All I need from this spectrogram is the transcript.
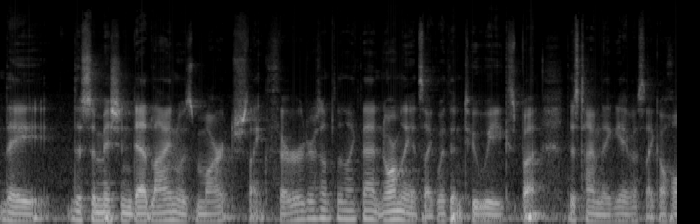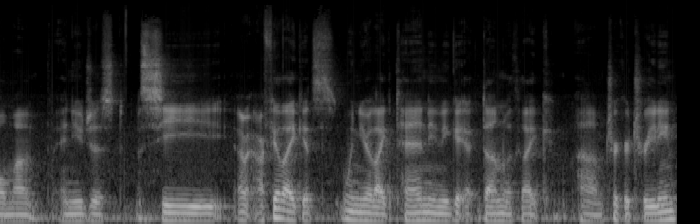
they the submission deadline was March like third or something like that. Normally it's like within two weeks, but this time they gave us like a whole month, and you just see. I, mean, I feel like it's when you're like ten and you get done with like um, trick or treating,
